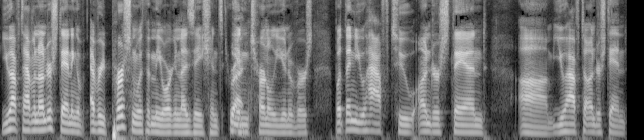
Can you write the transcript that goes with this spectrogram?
you have to have an understanding of every person within the organization's Right. internal universe, but then you have to understand. Um, you have to understand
